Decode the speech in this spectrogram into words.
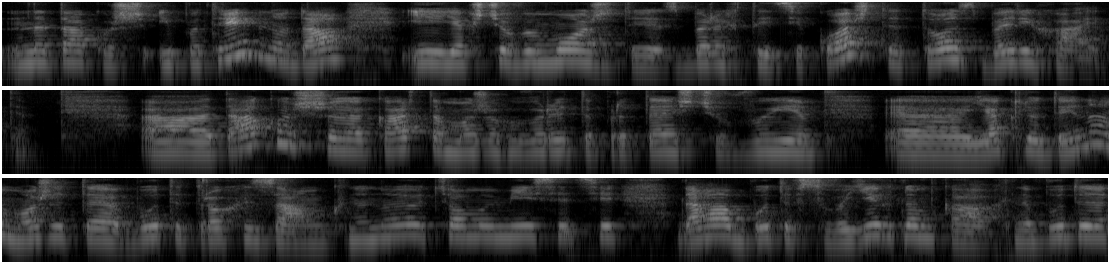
не також і потрібно. Да? І якщо ви можете зберегти ці кошти, то зберігайте. Також е, карта може говорити про те, що ви, е, як людина, можете бути трохи замкненою у цьому місяці, да, бути в своїх думках, не буде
